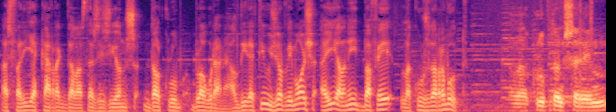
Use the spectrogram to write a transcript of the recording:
es faria càrrec de les decisions del club blaugrana. El directiu Jordi Moix ahir a la nit va fer la curs de rebut. El club doncs, serem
